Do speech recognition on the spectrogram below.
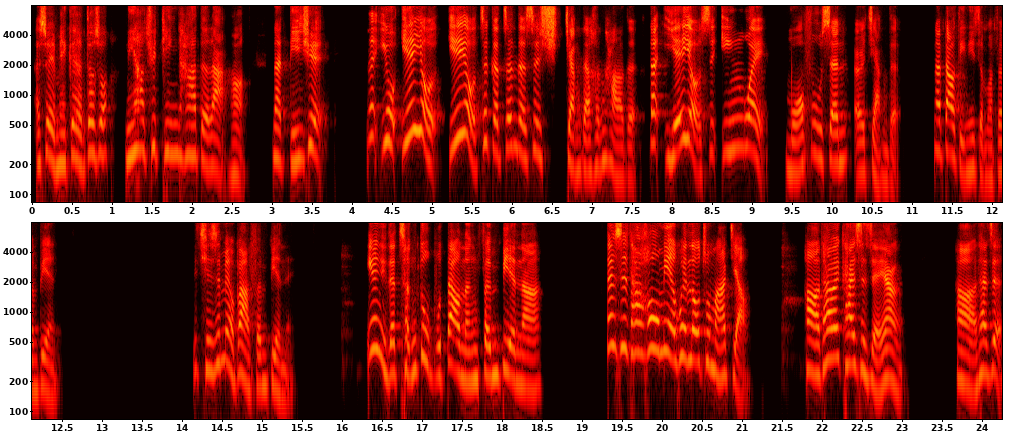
啊，所以每个人都说你要去听他的啦，哈。那的确，那有也有也有这个真的是讲的很好的，那也有是因为魔附身而讲的。那到底你怎么分辨？你其实没有办法分辨呢，因为你的程度不到能分辨呐。”但是他后面会露出马脚，好，他会开始怎样？啊，他这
